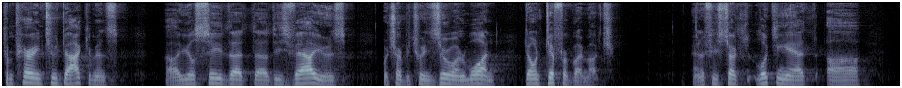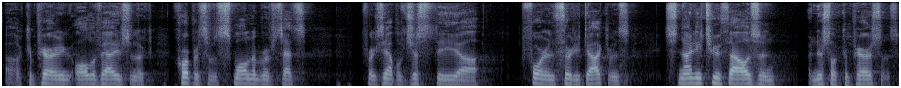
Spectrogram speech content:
comparing two documents, uh, you'll see that uh, these values, which are between zero and one, don't differ by much. And if you start looking at uh, uh, comparing all the values in the corpus of a small number of sets, for example, just the uh, 430 documents, it's 92,000 initial comparisons.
